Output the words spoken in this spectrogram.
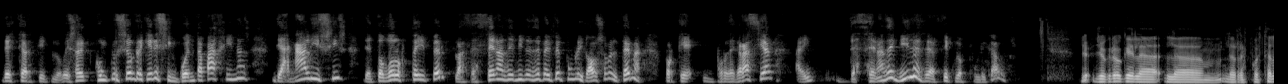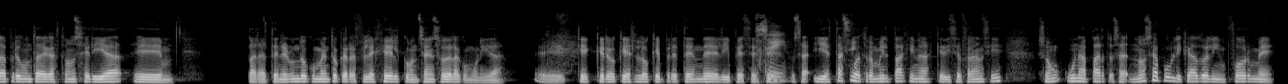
de este artículo. Esa conclusión requiere 50 páginas de análisis de todos los papers, las decenas de miles de papers publicados sobre el tema, porque, por desgracia, hay decenas de miles de artículos publicados. Yo, yo creo que la, la, la, respuesta a la pregunta de Gastón sería, eh, para tener un documento que refleje el consenso de la comunidad, eh, que creo que es lo que pretende el IPCC. O sea, y estas 4.000 páginas que dice Francis son una parte. O sea, no se ha publicado el informe,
